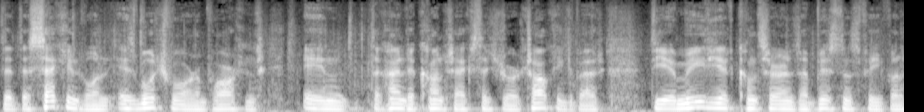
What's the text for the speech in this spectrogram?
that the second one is much more important in the kind of context that you're talking about the immediate concerns of business people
